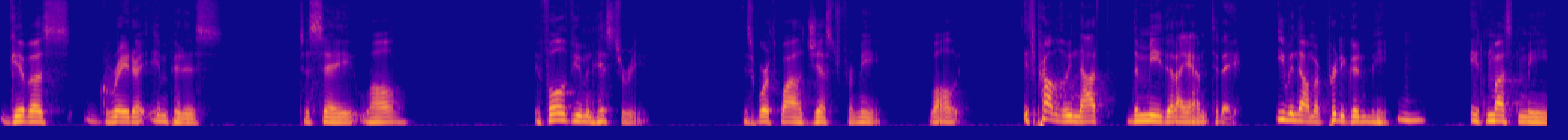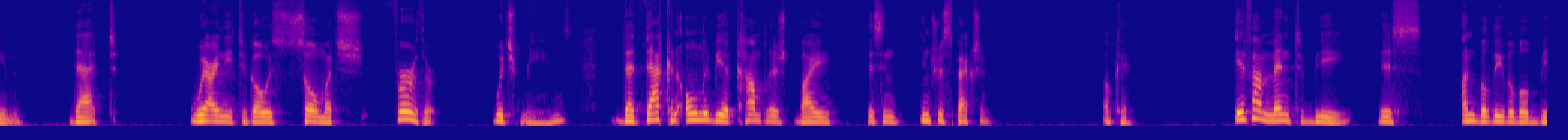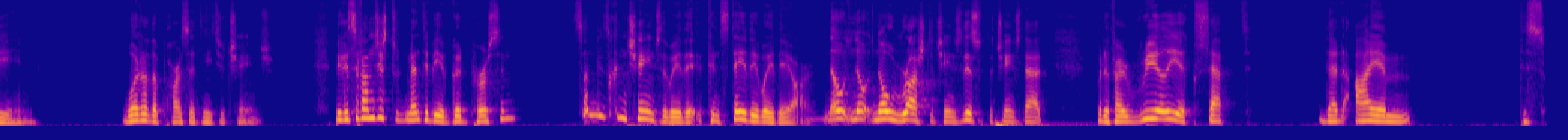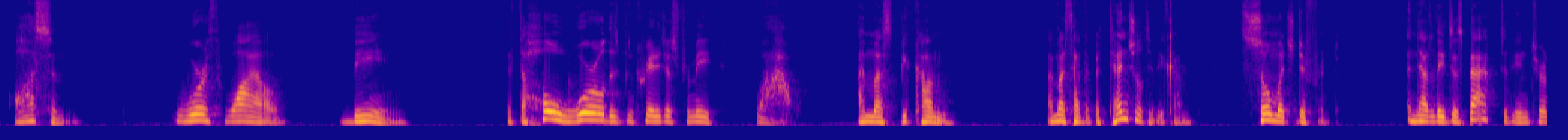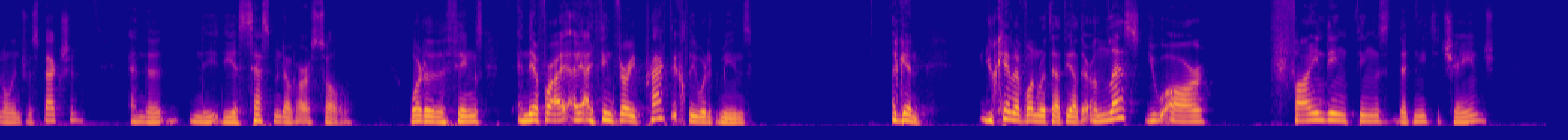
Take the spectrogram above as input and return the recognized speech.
give us greater impetus to say, well, if all of human history is worthwhile just for me, well, it's probably not the me that I am today, even though I'm a pretty good me. Mhm. It must mean that where I need to go is so much further, which means that that can only be accomplished by this in- introspection. Okay, if I'm meant to be this unbelievable being, what are the parts that need to change? Because if I'm just meant to be a good person, some things can change the way they can stay the way they are. No, no, no rush to change this or to change that. But if I really accept that I am this awesome, worthwhile being, that the whole world has been created just for me, wow, I must become, I must have the potential to become so much different. And that leads us back to the internal introspection and the, the, the assessment of our soul. What are the things? And therefore, I, I- I think very practically what it means again, you can't have one without the other unless you are finding things that need to change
